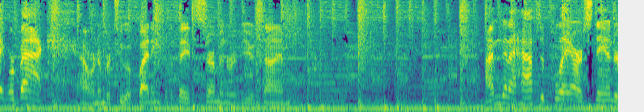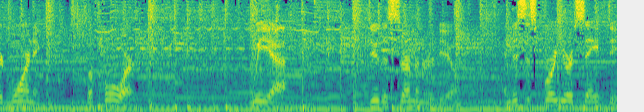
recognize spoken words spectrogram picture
Right, we're back. Hour number two of Fighting for the Faith sermon review time. I'm going to have to play our standard warning before we uh, do the sermon review. And this is for your safety.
